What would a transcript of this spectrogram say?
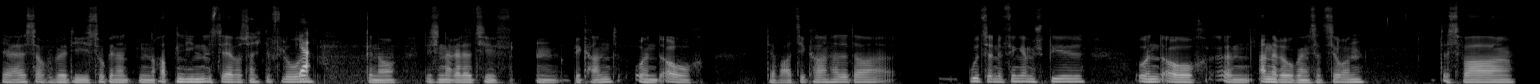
Ja, er ist auch über die sogenannten Rattenlinien ist er wahrscheinlich geflohen. Ja. Genau, die sind relativ mh, bekannt und auch der Vatikan hatte da gut seine Finger im Spiel und auch ähm, andere Organisationen. Das war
